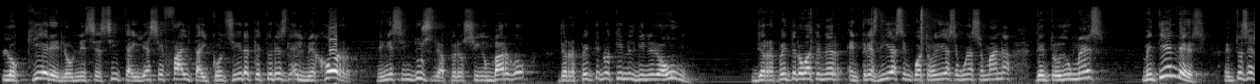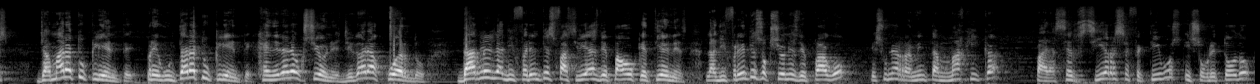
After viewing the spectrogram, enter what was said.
lo quiere, lo necesita y le hace falta y considera que tú eres el mejor en esa industria, pero sin embargo, de repente no tiene el dinero aún. De repente lo va a tener en tres días, en cuatro días, en una semana, dentro de un mes. ¿Me entiendes? Entonces, llamar a tu cliente, preguntar a tu cliente, generar opciones, llegar a acuerdo, darle las diferentes facilidades de pago que tienes, las diferentes opciones de pago, es una herramienta mágica para hacer cierres efectivos y sobre todo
